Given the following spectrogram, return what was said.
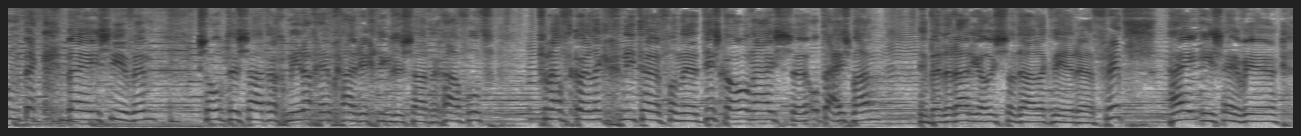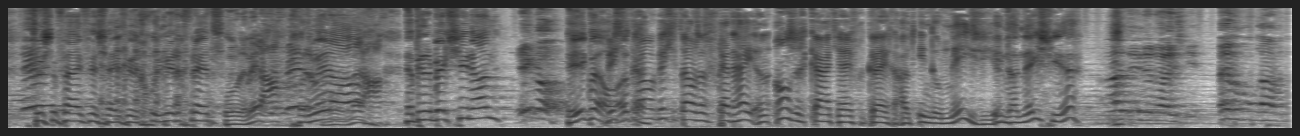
comeback bij CFM. Zo op de zaterdagmiddag en ga richting de zaterdagavond. Vanavond kan je lekker genieten van eh, disco on ijs eh, op de ijsbaan. En bij de radio is zo dadelijk weer eh, Frits. Hij is er weer tussen 5 en 7 uur. Goedemiddag Fred. Goedemiddag. Goedemiddag. Heb je er een beetje zin aan? Ik wel. Ik wel. Wist, je, trouwens, trouwens dat Fred hij een ansichtkaartje heeft gekregen uit Indonesië? Indonesië? Uit Indonesië. Helemaal daar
